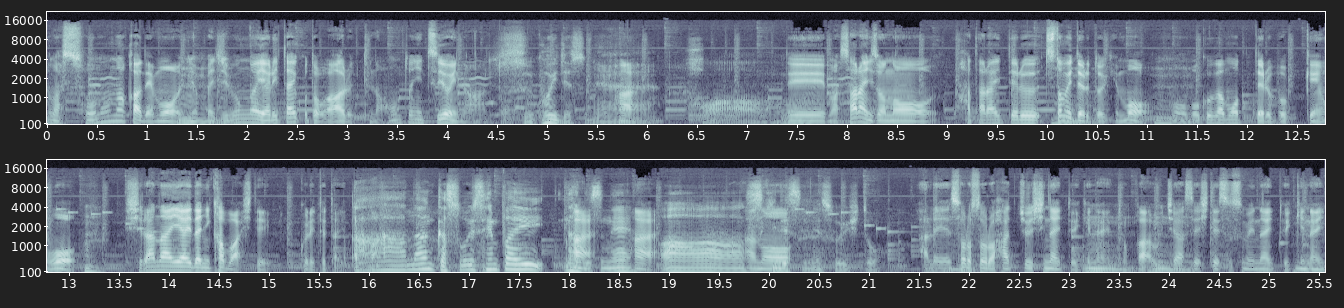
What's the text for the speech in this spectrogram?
まあ、その中でもうん。やっぱり自分がやりたいことがあるっていうのは本当に強いなと。すごいですね。ははあで、まあ、さらにその働いてる勤めてる時も、うん。もう僕が持ってる物件をうん。知らない間にカバーしてくれてたりとか。ああなんかそういう先輩なんですね、はい。はい。ああ好きですねそういう人。あれそろそろ発注しないといけないとか、うん。打ち合わせして進めないといけないっ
